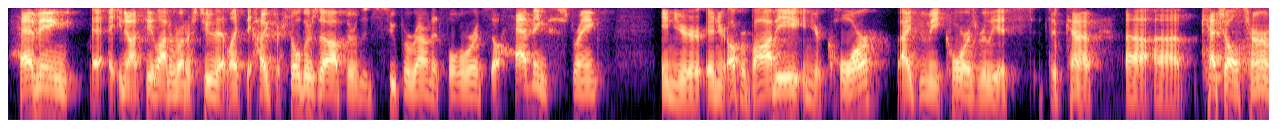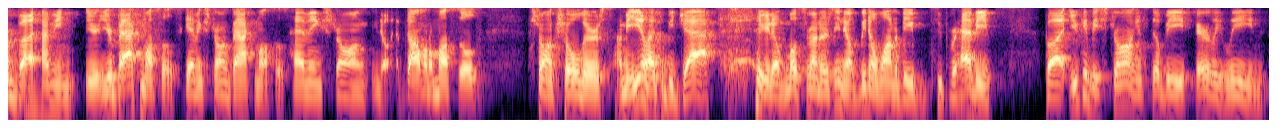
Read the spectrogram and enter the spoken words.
having uh, you know, I see a lot of runners too that like they hike their shoulders up, they're super rounded forward. So having strength in your in your upper body, in your core. I mean, core is really it's it's a kind of uh, uh, catch-all term, but I mean your, your back muscles, having strong back muscles, having strong you know abdominal muscles, strong shoulders. I mean you don't have to be jacked. you know most runners you know we don't want to be super heavy, but you can be strong and still be fairly lean.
